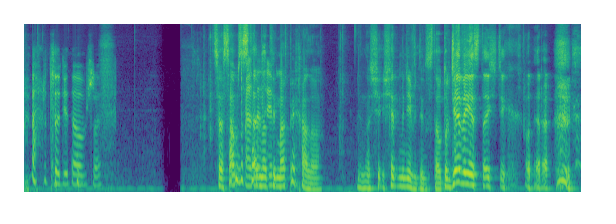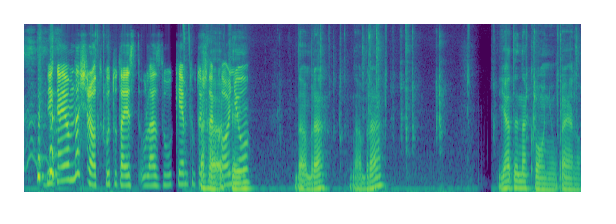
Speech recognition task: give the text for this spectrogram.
bardzo niedobrze. Co, ja sam zostałem na jest- tej mapie, halo. Nie no, si- siedmiu niewinnych zostało. To gdzie wy jesteście, cholera? Biegają na środku, tutaj jest Ula z łukiem, tu ktoś Aha, na koniu. okej. Dobra, dobra. Jadę na koniu, elo.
